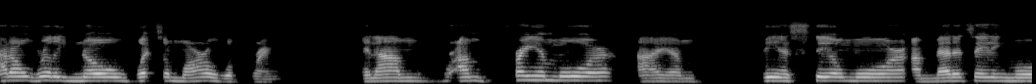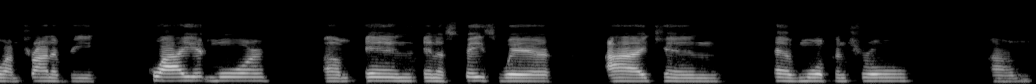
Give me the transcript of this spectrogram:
I don't really know what tomorrow will bring. And I'm I'm praying more. I am being still more. I'm meditating more. I'm trying to be quiet more. Um, in in a space where I can have more control. Um,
